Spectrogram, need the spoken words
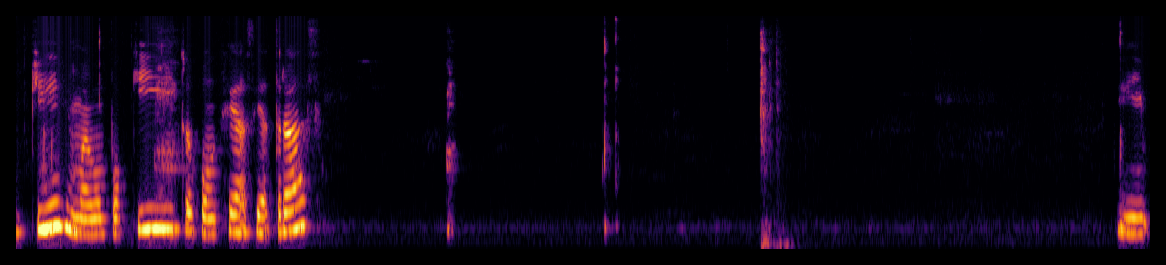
Aquí muevo un poquito con G hacia atrás. Y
